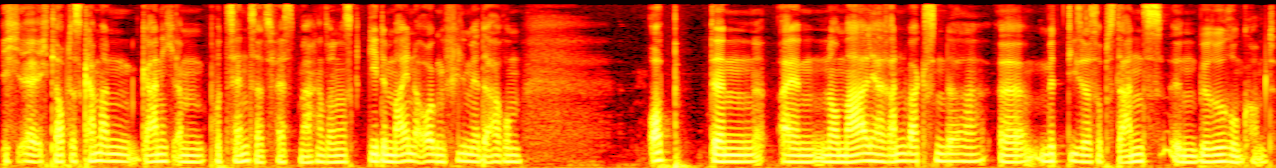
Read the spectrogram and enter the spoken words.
Ich, äh, ich glaube, das kann man gar nicht am Prozentsatz festmachen, sondern es geht in meinen Augen vielmehr darum, ob denn ein normal Heranwachsender äh, mit dieser Substanz in Berührung kommt.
